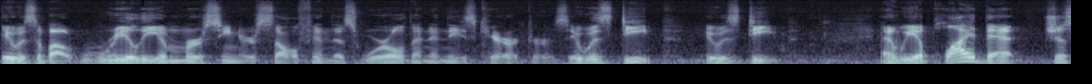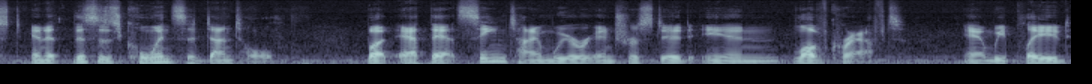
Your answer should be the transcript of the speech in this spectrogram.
It was about really immersing yourself in this world and in these characters. It was deep. It was deep. And we applied that just, and it, this is coincidental but at that same time, we were interested in Lovecraft, and we played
